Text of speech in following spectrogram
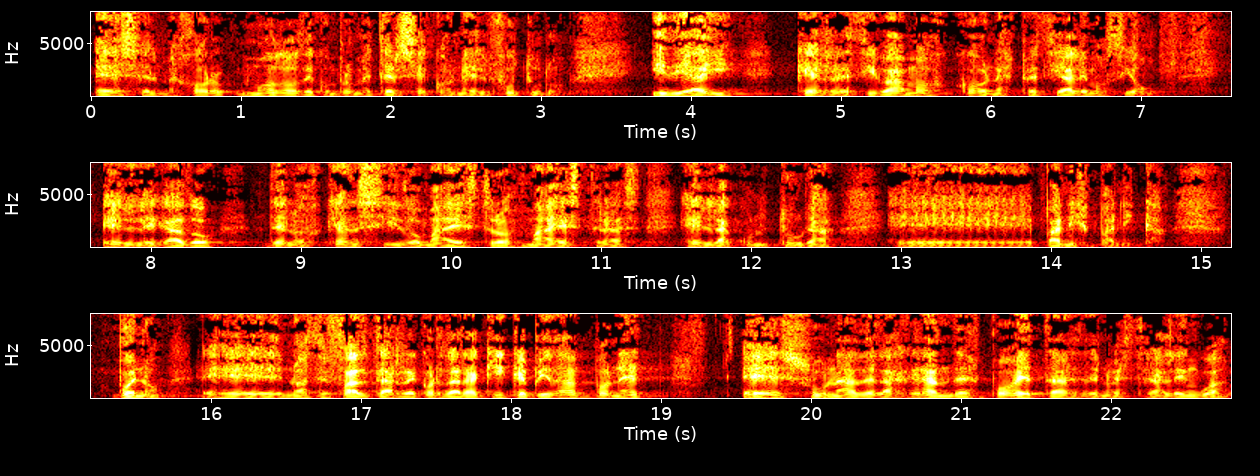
es el mejor modo de comprometerse con el futuro. Y de ahí que recibamos con especial emoción el legado de los que han sido maestros, maestras en la cultura eh, panhispánica. Bueno, eh, no hace falta recordar aquí que Piedad Bonet es una de las grandes poetas de nuestra lengua,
